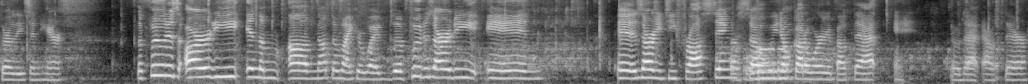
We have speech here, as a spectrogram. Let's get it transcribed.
throw these in here. The food is already in the, um, not the microwave. The food is already in, it is already defrosting, so we don't gotta worry about that. Eh, throw that out there.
